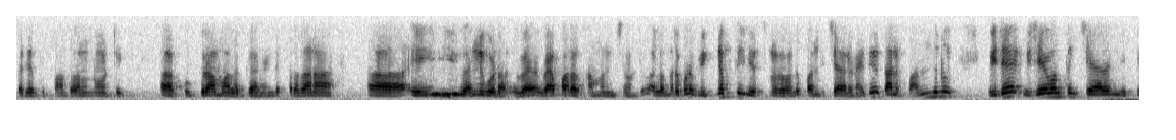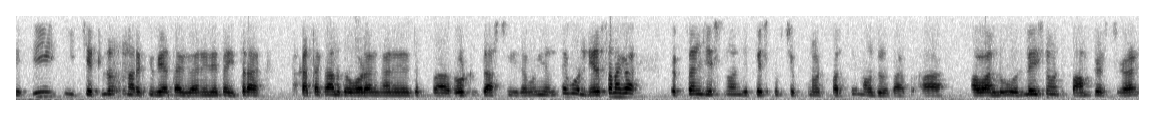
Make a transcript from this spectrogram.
సరిహద్దు ప్రాంతాల్లో ఉన్నటువంటి కుగ్రామాలకు కానివ్వండి ప్రధాన ఆ, ఇవన్నీ కూడా వ్యా- వ్యాపారాలకు సంబంధించినటువంటి వాళ్ళందరూ కూడా విజ్ఞప్తి చేస్తున్నారు వాళ్ళు బంద్ చేయాలని. అయితే దాని బంద్ను విజయ విజయవంతం చేయాలని చెప్పేసి ఈ చెట్లు నరకివేత కానీ లేదా ఇతర కథకాలు తోవడం కానీ లేదా రోడ్లు ప్లాస్టిక్ ఇదంతా కూడా నిరసనగా వ్యక్తం చేస్తున్నాం అని చెప్పేసి కూడా చెప్తున్న పరిస్థితి మనం ఆ వాళ్ళు వదిలేసినటువంటి పాంప్లెట్స్ కానీ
